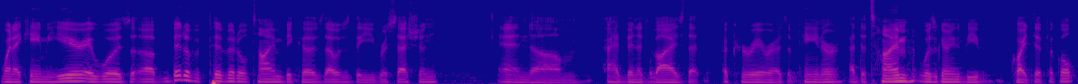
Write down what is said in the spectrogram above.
When I came here, it was a bit of a pivotal time because that was the recession, and um, I had been advised that a career as a painter at the time was going to be quite difficult.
